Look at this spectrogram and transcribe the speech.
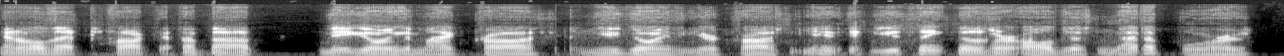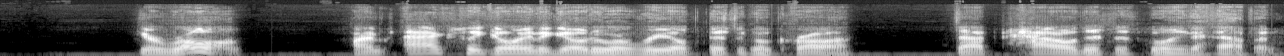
And all that talk about me going to my cross and you going to your cross, if you think those are all just metaphors, you're wrong. I'm actually going to go to a real physical cross. That's how this is going to happen.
